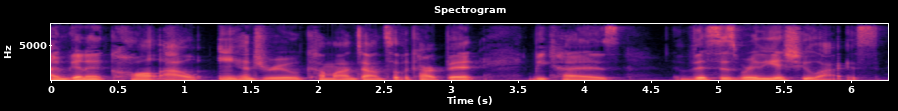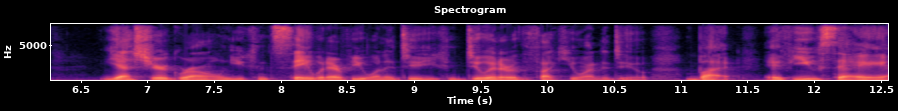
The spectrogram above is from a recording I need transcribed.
I'm going to call out Andrew, come on down to the carpet, because this is where the issue lies yes, you're grown. You can say whatever you want to do. You can do whatever the fuck you want to do. But if you say,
